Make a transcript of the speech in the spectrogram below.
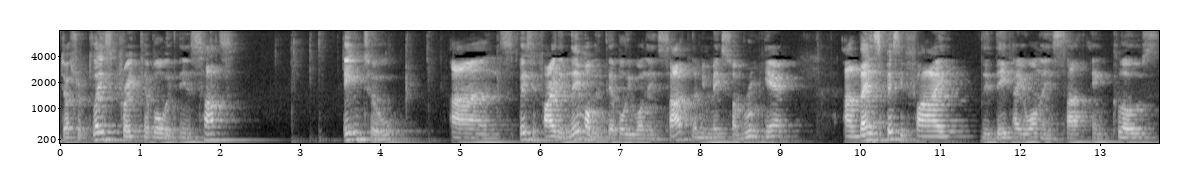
just replace create table with insert into and specify the name of the table you want to insert. Let me make some room here and then specify the data you want to insert and close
